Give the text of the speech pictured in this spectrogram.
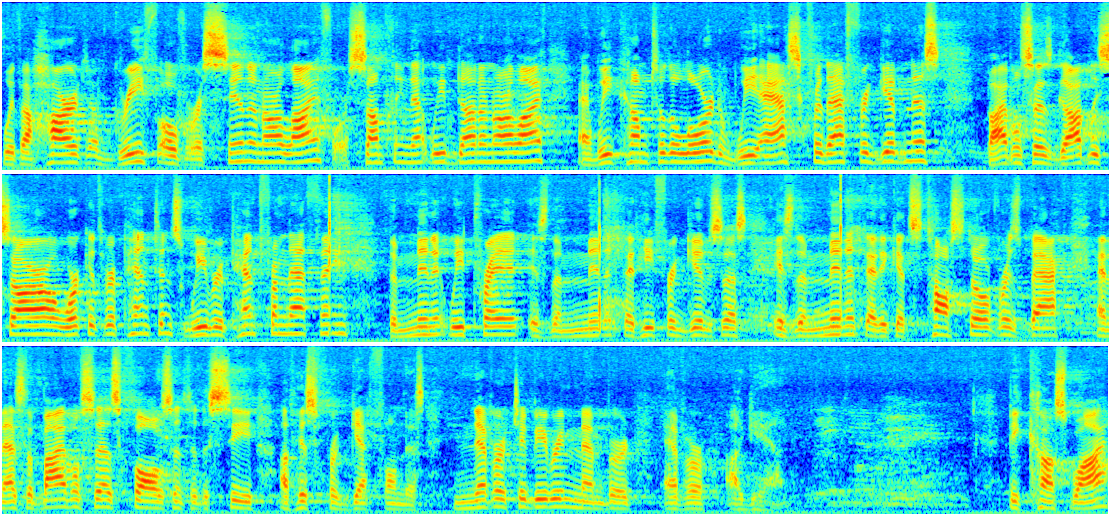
with a heart of grief over a sin in our life or something that we've done in our life, and we come to the Lord and we ask for that forgiveness, Bible says godly sorrow worketh repentance. We repent from that thing. The minute we pray it is the minute that He forgives us, is the minute that it gets tossed over His back, and as the Bible says, falls into the sea of His forgetfulness, never to be remembered ever again. Because why?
